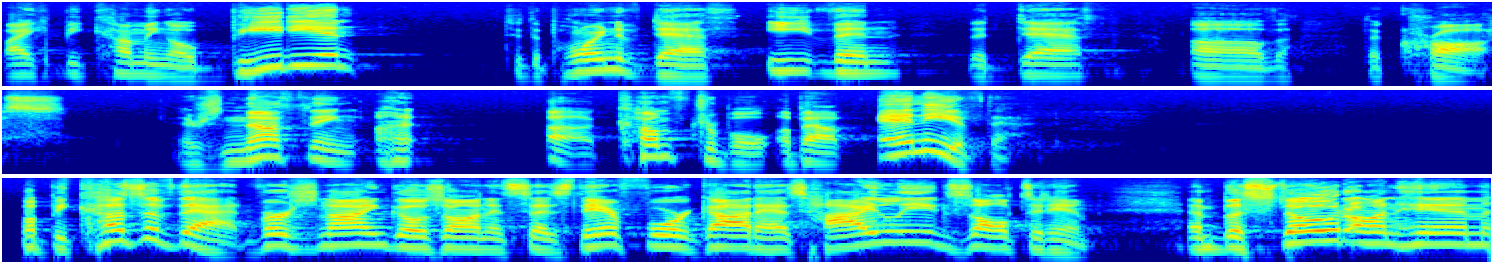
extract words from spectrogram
by becoming obedient to the point of death, even the death of the cross. There's nothing uh, comfortable about any of that. But because of that, verse 9 goes on and says, Therefore, God has highly exalted him and bestowed on him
